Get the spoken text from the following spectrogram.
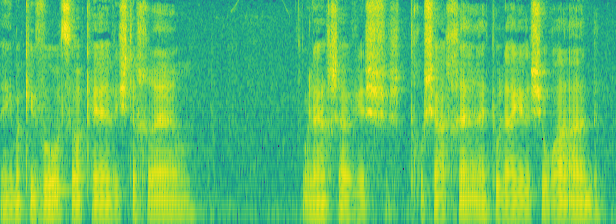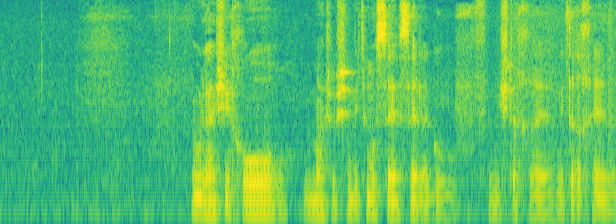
האם הקיבוץ או הכאב השתחרר? אולי עכשיו יש תחושה אחרת, אולי איזשהו רעד, אולי שחרור, משהו שמתמוסס אל הגוף ומשתחרר, מתרחב.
